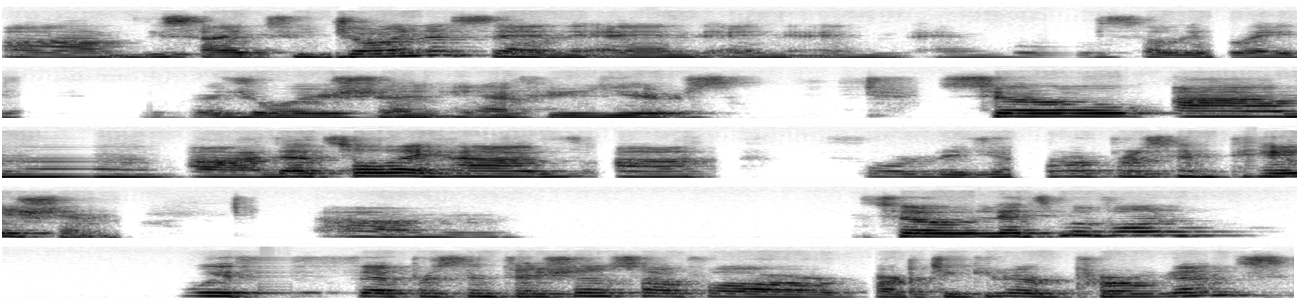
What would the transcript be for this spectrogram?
um, decide to join us and, and, and, and, and we'll celebrate graduation in a few years. So um, uh, that's all I have uh, for the general presentation. Um, so let's move on with the presentations of our particular programs.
